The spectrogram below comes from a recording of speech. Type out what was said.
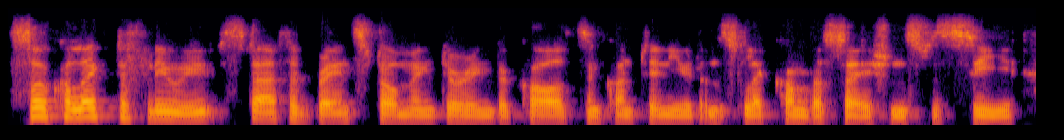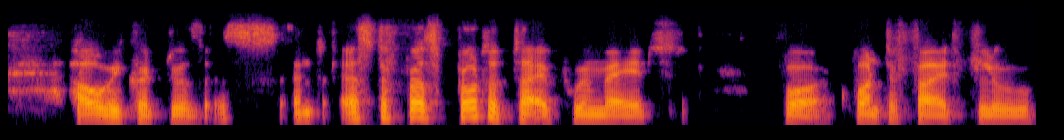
So collectively, we started brainstorming during the calls and continued in Slack conversations to see how we could do this. And as the first prototype we made for quantified flu,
